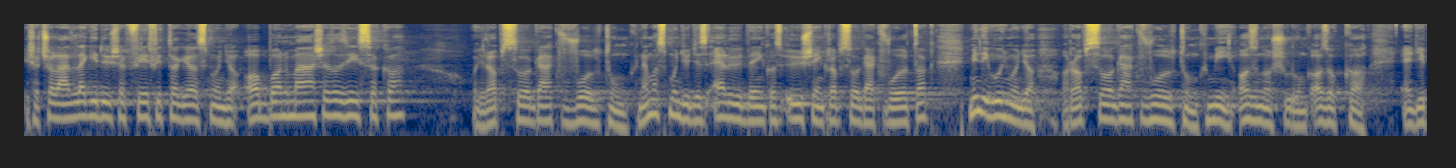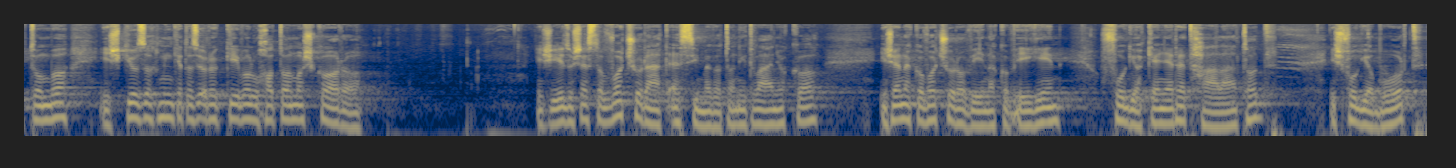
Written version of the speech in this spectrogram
És a család legidősebb férfi tagja azt mondja, abban más ez az éjszaka, hogy rabszolgák voltunk. Nem azt mondja, hogy az elődeink, az őseink rabszolgák voltak, mindig úgy mondja, a rabszolgák voltunk, mi azonosulunk azokkal Egyiptomba, és kihozok minket az örökké való hatalmas karra. És Jézus ezt a vacsorát eszi meg a tanítványokkal, és ennek a vacsora vénak a végén fogja a kenyeret, hálát ad, és fogja bort,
